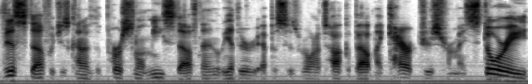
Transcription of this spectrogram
this stuff, which is kind of the personal me stuff. Then there'll be other episodes where I want to talk about my characters from my story,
